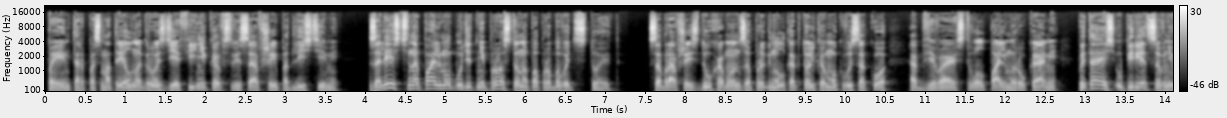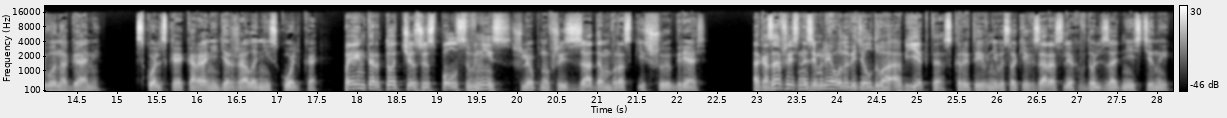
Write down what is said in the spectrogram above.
Пейнтер посмотрел на гроздья фиников, свисавшие под листьями. Залезть на пальму будет непросто, но попробовать стоит. Собравшись духом, он запрыгнул как только мог высоко, обвивая ствол пальмы руками, пытаясь упереться в него ногами. Скользкая кора не держала нисколько. Пейнтер тотчас же сполз вниз, шлепнувшись задом в раскисшую грязь. Оказавшись на земле, он увидел два объекта, скрытые в невысоких зарослях вдоль задней стены.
